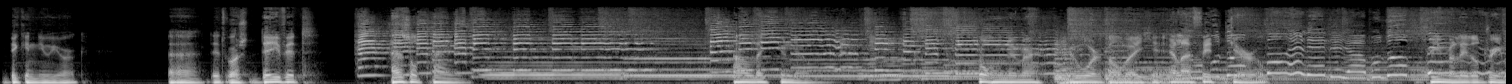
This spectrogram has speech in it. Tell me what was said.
big in New York. Uh, dit was David Hazeltine. I'll let you know. Volgende nummer, u hoort het al een beetje. Ella Fitzgerald. Dream a little dream.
